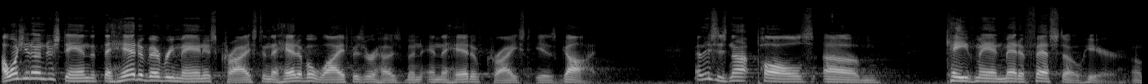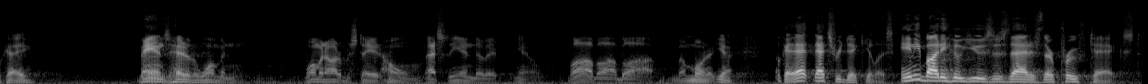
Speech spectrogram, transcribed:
I want you to understand that the head of every man is Christ, and the head of a wife is her husband, and the head of Christ is God. Now, this is not Paul's um, caveman manifesto here, okay? Man's head of the woman. Woman ought to stay at home. That's the end of it, you know, blah, blah, blah. I'm gonna, you know. Okay, that, that's ridiculous. Anybody who uses that as their proof text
